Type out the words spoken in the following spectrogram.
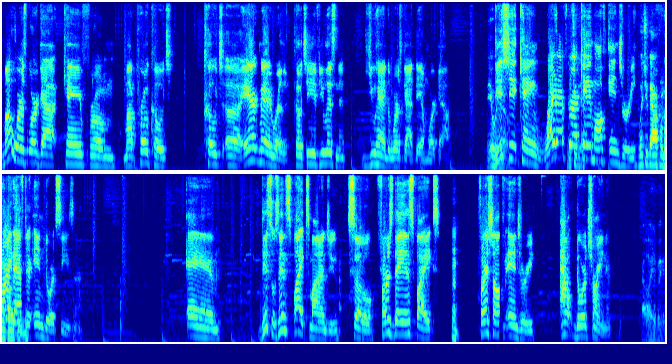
My worst workout came from my pro coach, Coach uh, Eric Merriweather. Coach E, if you listening, you had the worst goddamn workout. This go. shit came right after I got? came off injury, What you got from right after indoor season. And this was in Spikes, mind you. So first day in Spikes, Hmm. fresh off injury, outdoor training. Oh, here we go.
